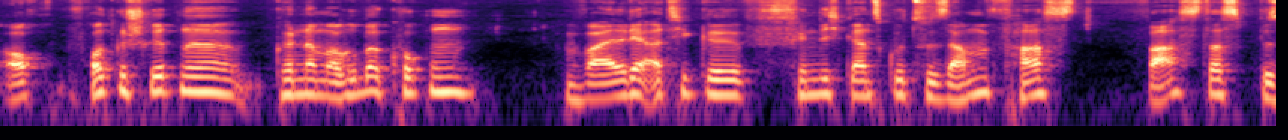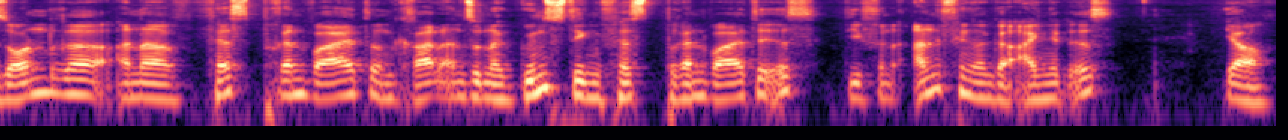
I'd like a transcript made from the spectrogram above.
Auch Fortgeschrittene können da mal rüber gucken, weil der Artikel, finde ich, ganz gut zusammenfasst, was das Besondere an einer Festbrennweite und gerade an so einer günstigen Festbrennweite ist, die für einen Anfänger geeignet ist. Ja,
